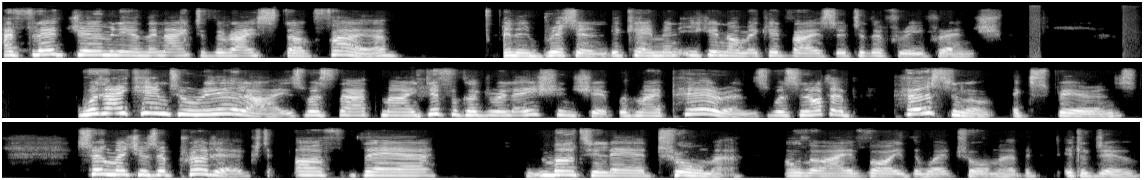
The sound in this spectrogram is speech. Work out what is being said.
had fled Germany on the night of the Reichstag fire, and in Britain became an economic advisor to the Free French. What I came to realize was that my difficult relationship with my parents was not a personal experience, so much as a product of their multi-layered trauma, although I avoid the word trauma, but it'll do.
